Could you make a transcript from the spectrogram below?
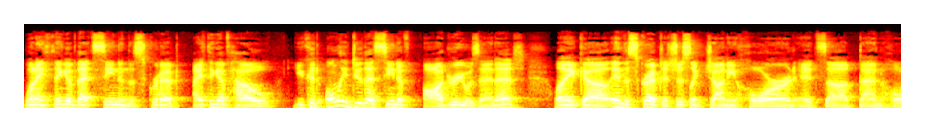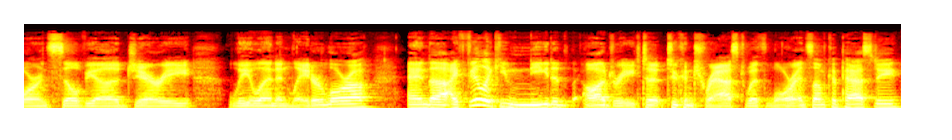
When I think of that scene in the script, I think of how you could only do that scene if Audrey was in it. Like uh, in the script, it's just like Johnny Horn, it's uh, Ben Horn, Sylvia, Jerry, Leland, and later Laura. And uh, I feel like you needed Audrey to, to contrast with Laura in some capacity.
